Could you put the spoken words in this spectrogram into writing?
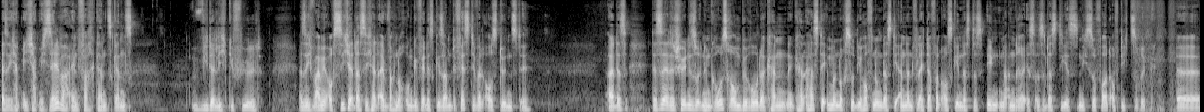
also ich habe ich hab mich selber einfach ganz, ganz widerlich gefühlt. Also ich war mir auch sicher, dass ich halt einfach noch ungefähr das gesamte Festival ausdünste. Aber das, das ist ja das Schöne, so in einem Großraumbüro, da kann, kann, hast du immer noch so die Hoffnung, dass die anderen vielleicht davon ausgehen, dass das irgendein anderer ist. Also dass die jetzt nicht sofort auf dich zurück äh,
